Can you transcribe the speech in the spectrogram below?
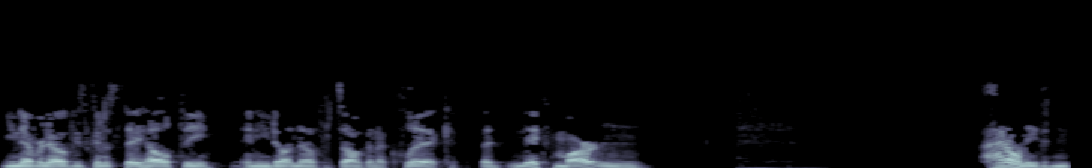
you never know if he's going to stay healthy, and you don't know if it's all going to click. But Nick Martin, I don't even.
